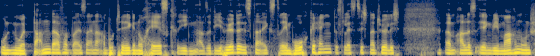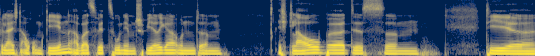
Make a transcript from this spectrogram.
und nur dann darf er bei seiner Apotheke noch Häs kriegen. Also die Hürde ist da extrem hochgehängt. Das lässt sich natürlich ähm, alles irgendwie machen und vielleicht auch umgehen, aber es wird zunehmend schwieriger und ähm, ich glaube, dass ähm, die, äh,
